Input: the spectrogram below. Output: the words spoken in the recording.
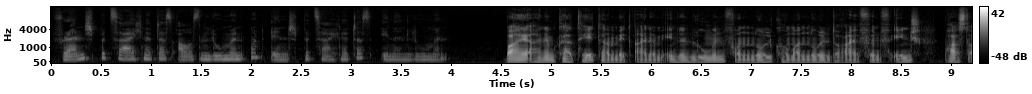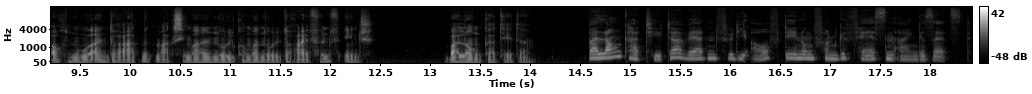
French bezeichnet das Außenlumen und Inch bezeichnet das Innenlumen bei einem Katheter mit einem Innenlumen von 0,035 Inch passt auch nur ein Draht mit maximal 0,035 Inch. Ballonkatheter Ballonkatheter werden für die Aufdehnung von Gefäßen eingesetzt.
